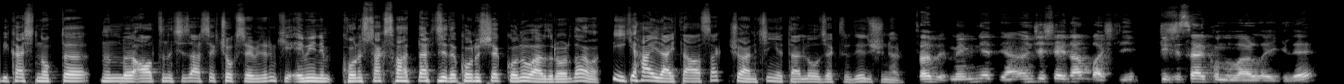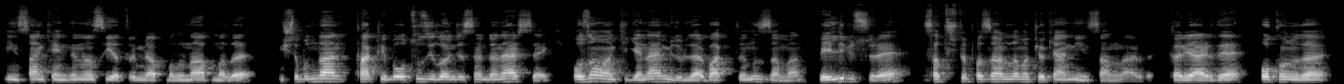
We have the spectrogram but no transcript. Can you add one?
birkaç noktanın böyle altını çizersek çok sevinirim ki eminim konuşsak saatlerce de konuşacak konu vardır orada ama bir iki highlight alsak şu an için yeterli olacaktır diye düşünüyorum. Tabii memnuniyet. Yani önce şeyden başlayayım. Kişisel konularla ilgili. İnsan kendine nasıl yatırım yapmalı, ne yapmalı? İşte bundan takribi 30 yıl öncesine dönersek o zamanki genel müdürler baktığınız zaman belli bir süre satış ve pazarlama kökenli insanlardı. Kariyerde o konuda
